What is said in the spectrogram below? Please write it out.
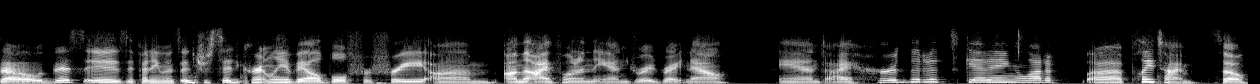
So this is, if anyone's interested, currently available for free um, on the iPhone and the Android right now. And I heard that it's getting a lot of uh, playtime. So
